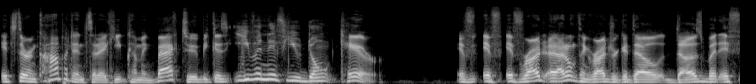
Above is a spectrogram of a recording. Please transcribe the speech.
it's their incompetence that I keep coming back to because even if you don't care, if if if Roger, I don't think Roger Goodell does, but if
